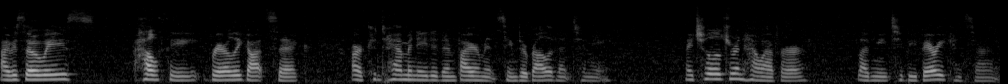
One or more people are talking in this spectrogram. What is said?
I was always healthy, rarely got sick. Our contaminated environment seemed irrelevant to me. My children, however, led me to be very concerned.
